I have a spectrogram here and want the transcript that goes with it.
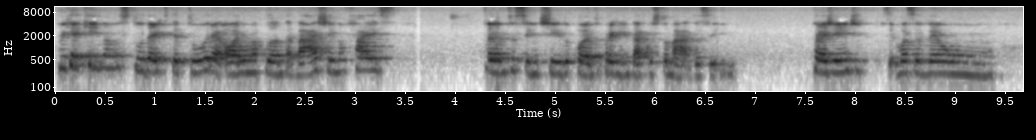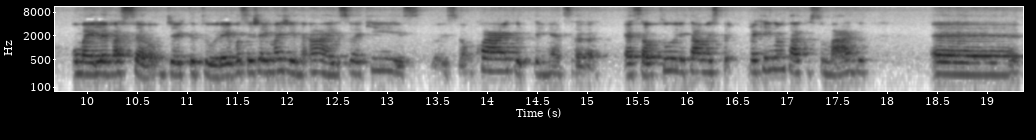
porque quem não estuda arquitetura olha uma planta baixa e não faz tanto sentido quanto para quem está acostumado. Assim. Para a gente, você vê um, uma elevação de arquitetura, aí você já imagina, ah, isso aqui, isso, isso é um quarto, tem essa, essa altura e tal, mas para quem não está acostumado, é,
